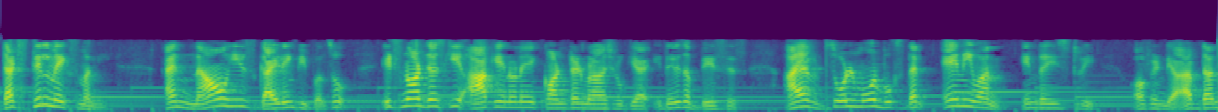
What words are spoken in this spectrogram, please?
that still makes money and now he is guiding people so it's not just कि आके इन्होंने कॉन्टेंट बनाना शुरू किया there is a basis I have sold more books than anyone in the history of India I have done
